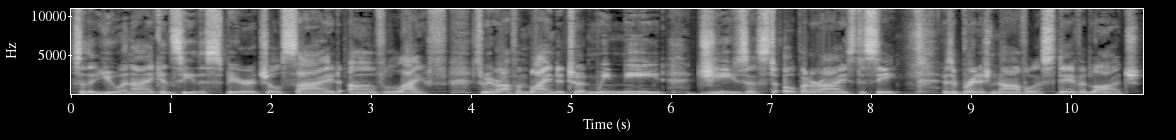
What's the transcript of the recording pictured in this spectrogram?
so that you and I can see the spiritual side of life. So we are often blinded to it, and we need Jesus to open our eyes to see. There's a British novelist, David Lodge,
